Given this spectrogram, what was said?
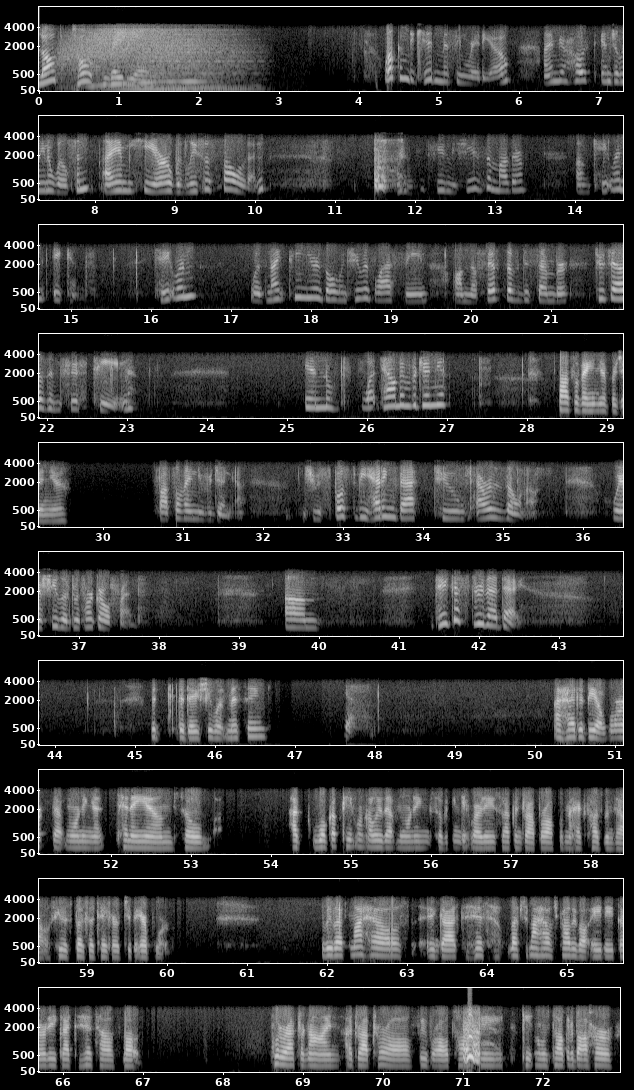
Blog Talk Radio. Welcome to Kid Missing Radio. I'm your host, Angelina Wilson. I am here with Lisa Sullivan. Excuse me. She is the mother of Katelin Akens. Katelin was 19 years old when she was last seen on the 5th of December, 2015. In what town in Virginia? Spotsylvania, Virginia. Spotsylvania, Virginia. She was supposed to be heading back to Arizona, where she lived with her girlfriend. Um, take us through that day. The the day she went missing. Yes. I had to be at work that morning at 10 a.m. So I woke up Katelin early that morning so we can get ready so I can drop her off at my ex husband's house. He was supposed to take her to the airport. So we left my house and got to his left my house probably about eight eight thirty. Got to his house about quarter after nine. I dropped her off. We were all talking. Katelin was talking about her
